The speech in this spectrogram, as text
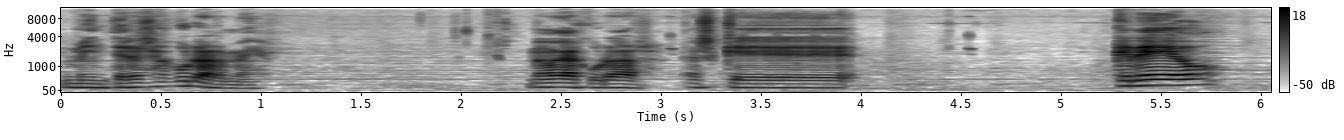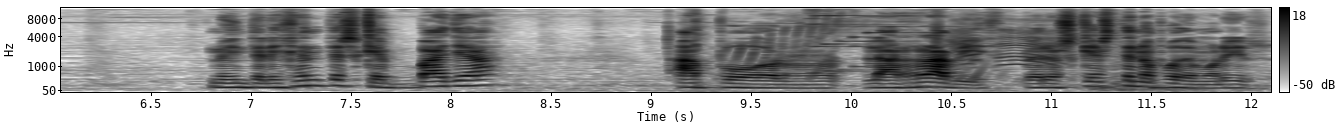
Me interesa curarme. Me voy a curar. Es que... Creo... Lo inteligente es que vaya a por la Rabbit. Pero es que este no puede morir.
